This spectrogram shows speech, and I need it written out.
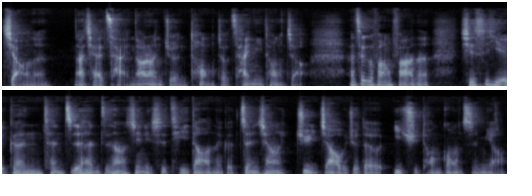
脚呢。拿起来踩，然后让你觉得很痛，叫踩你痛脚。那这个方法呢，其实也跟陈志恒智商心理师提到那个正向聚焦，我觉得异曲同工之妙。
